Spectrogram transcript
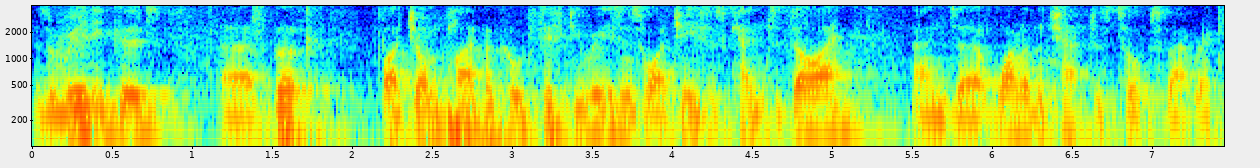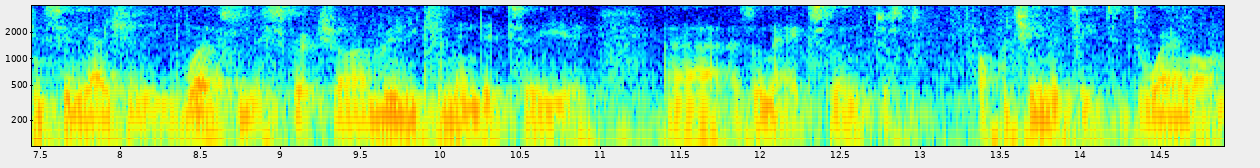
There's a really good uh, book by John Piper called 50 Reasons Why Jesus Came to Die. And uh, one of the chapters talks about reconciliation. He works from this scripture, and I really commend it to you uh, as an excellent just opportunity to dwell on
